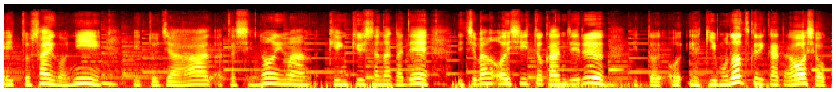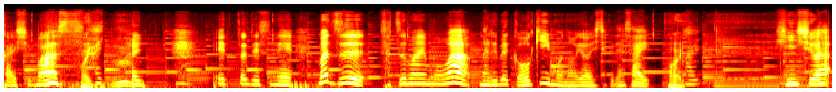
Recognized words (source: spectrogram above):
えっと、最後に、えっと、じゃあ私の今研究した中で一番美味しいと感じる、えっと、お焼き芋の作り方を紹介します。はい。はい。えっとですねまずさつまいもはなるべく大きいものを用意してください。はい。品種は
